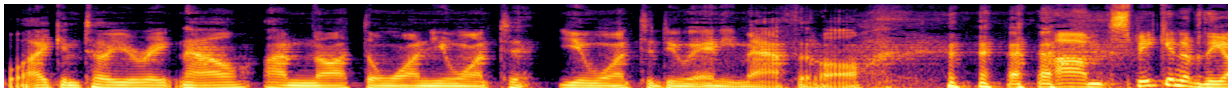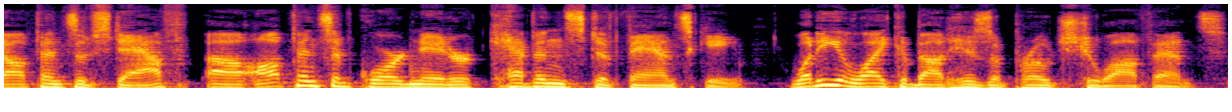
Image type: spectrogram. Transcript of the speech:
Well, I can tell you right now, I'm not the one you want to you want to do any math at all. Um, speaking of the offensive staff, uh, offensive coordinator Kevin Stefanski, what do you like about his approach to offense?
